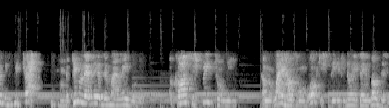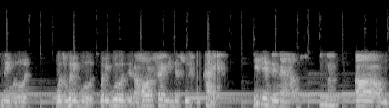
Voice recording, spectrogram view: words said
let me retract. Okay. The people that lived in my neighborhood, across the street from me, on the White House on Orchid Street, if you know anything about this neighborhood, was Willie Woods. Willie Woods is a Hall of Fame in this recently passed. He lived in that house. Mm-hmm. Um,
